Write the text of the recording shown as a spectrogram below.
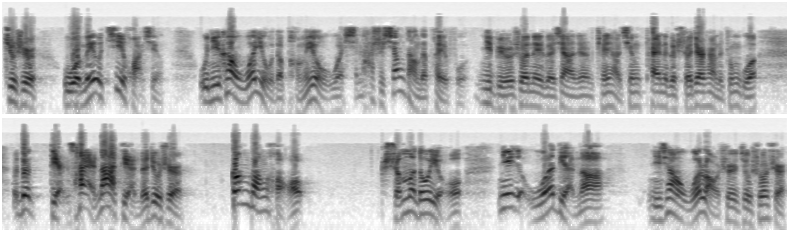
就是我没有计划性。我你看，我有的朋友，我那是相当的佩服。你比如说那个像陈小青拍那个《舌尖上的中国》，那点菜那点的就是刚刚好，什么都有。你我点呢，你像我老是就说是，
